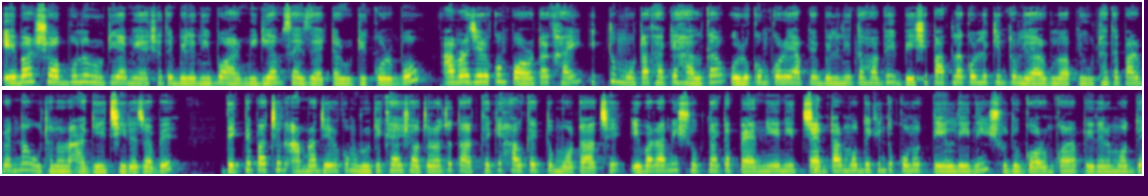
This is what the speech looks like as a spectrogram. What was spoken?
এবার সবগুলো রুটি আমি একসাথে বেলে নিব আর মিডিয়াম সাইজের একটা রুটি করব। আমরা যেরকম পরোটা খাই, একটু মোটা থাকে হালকা, ওইরকম করে আপনি বেলে নিতে হবে। বেশি পাতলা করলে কিন্তু লেয়ারগুলো আপনি উঠাতে পারবেন না, উঠানোর আগেই ছিঁড়ে যাবে। দেখতে পাচ্ছেন আমরা যেরকম রুটি খাই সচরাচর, তার থেকে হালকা একটু মোটা আছে। এবার আমি শুকনো একটা প্যান নিয়ে নিচ্ছি। প্যানটার মধ্যে কিন্তু কোনো তেল দিইনি শুধু গরম করা প্যানের মধ্যে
